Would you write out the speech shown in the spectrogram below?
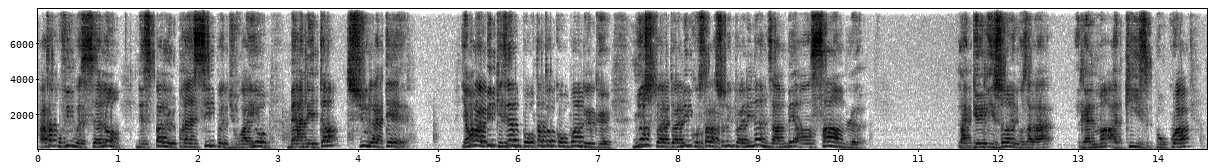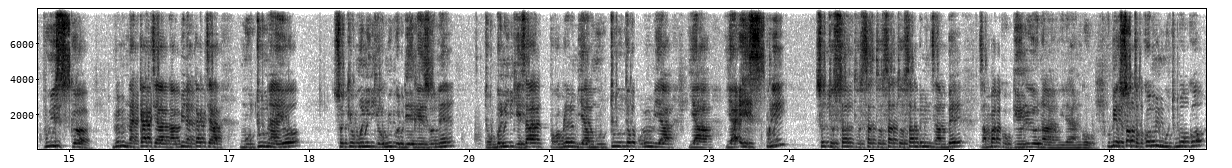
aza kovivre selon n'est-ce pas le principe du royaume mais en étant sur la terre yango na biki eza important to comprendre que nyonso toali kosala soki toali na nzambe ensemble la guérison ekozala réellement acquise. Pourquoi puisque même na kati ya nabi na kati mutu na yo soki omoni ke omi kodéraisonne tomoni ke eza problème ya mutu to problème ya, ya, ya esprit so tosa- tosa- tosa- tosambeli nzambe nzambe akoguérir yo na yango. Ou bien soit okomi mutu moko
